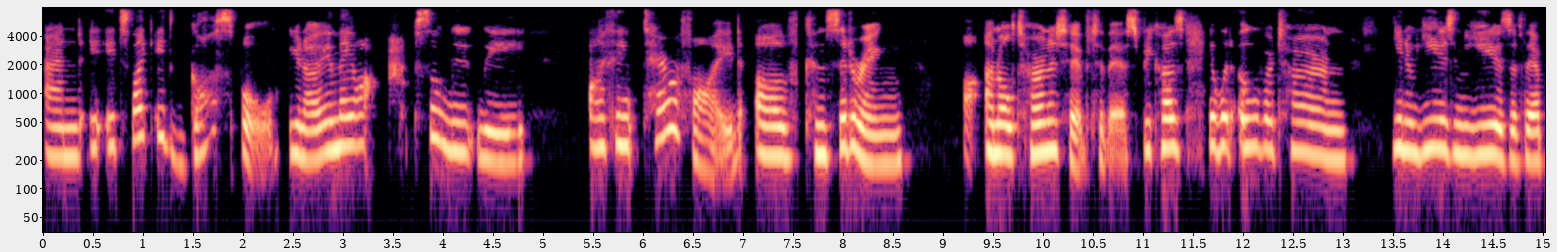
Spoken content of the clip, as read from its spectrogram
and it, it's like it's gospel, you know, and they are absolutely, I think, terrified of considering an alternative to this because it would overturn, you know, years and years of their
